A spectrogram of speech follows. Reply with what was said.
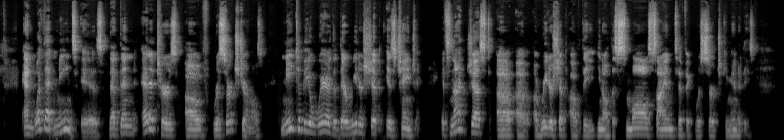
And what that means is that then editors of research journals need to be aware that their readership is changing. It's not just a, a, a readership of the, you know, the small scientific research communities.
